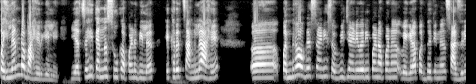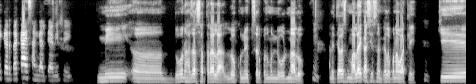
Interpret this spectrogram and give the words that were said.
पहिल्यांदा बाहेर गेली. याचंही त्यांना सुख आपण दिलं. हे खरंच चांगलं आहे. पंधरा ऑगस्ट आणि सव्वीस जानेवारी पण आपण वेगळ्या पद्धतीनं साजरी करता. काय सांगाल त्याविषयी? मी दोन हजार सतराला लोकनियुक्त सरपंच म्हणून निवडून आलो. आणि त्यावेळेस मला एक अशी संकल्पना वाटली. की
